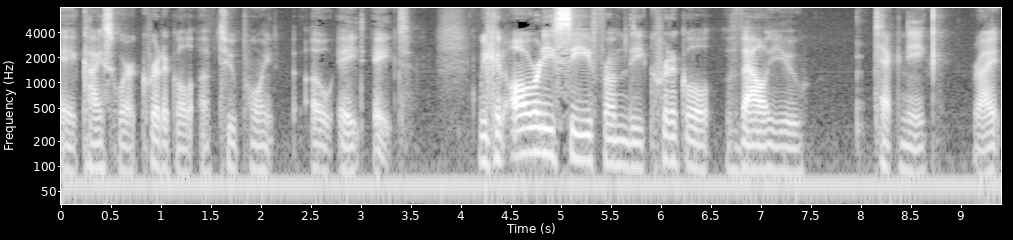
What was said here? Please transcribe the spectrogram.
a chi-square critical of 2.088. We can already see from the critical value technique right?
